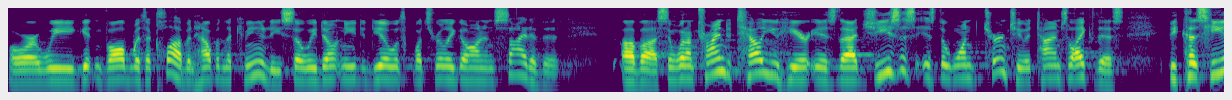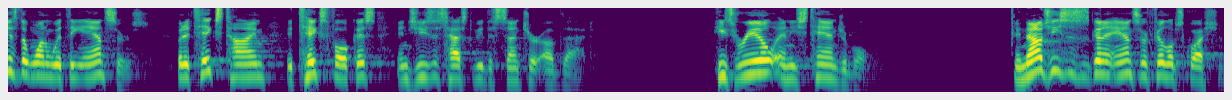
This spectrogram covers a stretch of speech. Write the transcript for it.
Or we get involved with a club and help in the community so we don't need to deal with what's really going on inside of it of us. And what I'm trying to tell you here is that Jesus is the one to turn to at times like this because he is the one with the answers. But it takes time, it takes focus, and Jesus has to be the center of that. He's real and he's tangible. And now Jesus is going to answer Philip's question.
